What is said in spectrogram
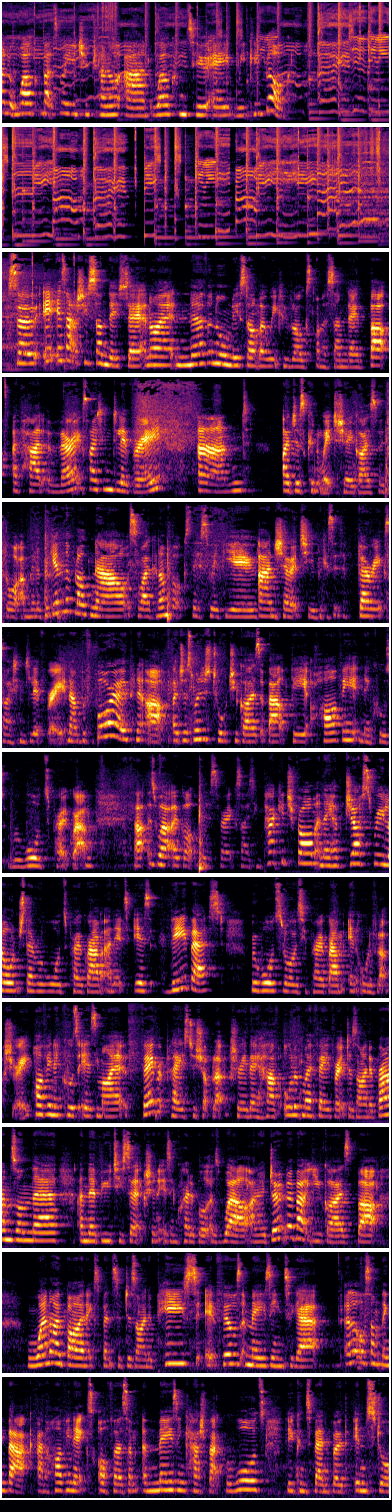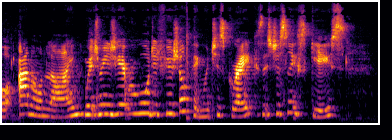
everyone, welcome back to my YouTube channel and welcome to a weekly vlog. So it is actually Sunday today and I never normally start my weekly vlogs on a Sunday but I've had a very exciting delivery and I just couldn't wait to show you guys so I thought I'm going to begin the vlog now so I can unbox this with you and show it to you because it's a very exciting delivery. Now before I open it up I just wanted to talk to you guys about the Harvey Nichols rewards program. That is where I got this very exciting package from and they have just relaunched their rewards program and it is the best rewards loyalty program in all of luxury. Harvey Nichols is my favourite place to shop luxury. They have all of my favourite designer brands on there and their beauty section is incredible as well. And I don't know about you guys, but when I buy an expensive designer piece, it feels amazing to get a little something back and Harvey Nicks offer some amazing cashback rewards that you can spend both in-store and online, which means you get rewarded for your shopping, which is great because it's just an excuse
